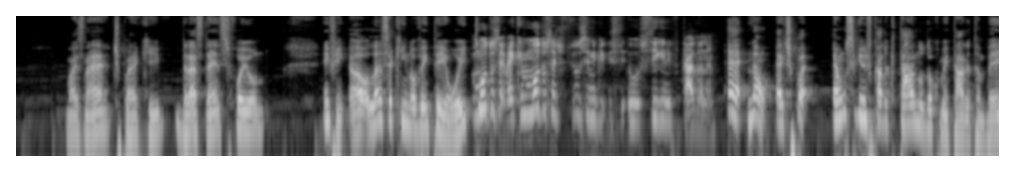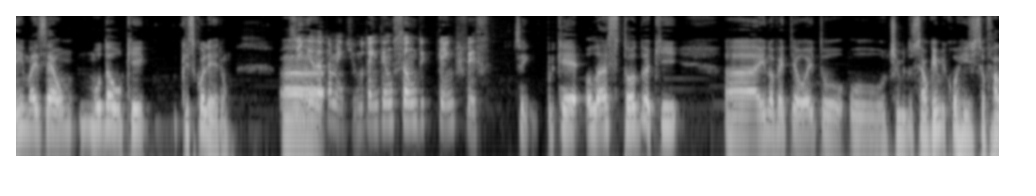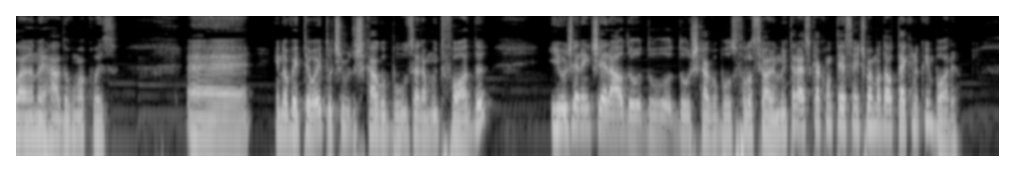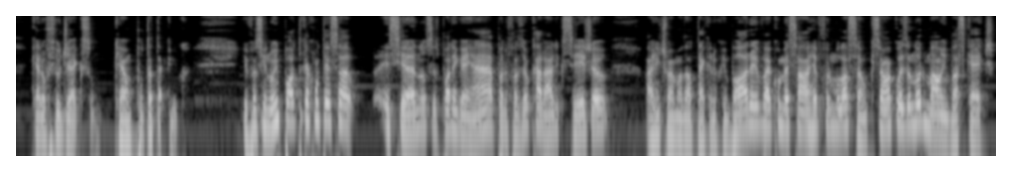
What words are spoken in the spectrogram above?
mas, né, tipo, é que The Last Dance foi o. Enfim, ah, o lance aqui em 98. Muda, o é que muda o, o signi- o significado, né? É, não, é tipo, é, é um significado que tá no documentário também, mas é um. muda o que, o que escolheram. Ah, Sim, exatamente. Muda a intenção de quem fez. Sim, porque o lance todo é que ah, em 98 o, o time do. Se alguém me corrige se eu falar ano errado alguma coisa. É, em 98 o time do Chicago Bulls era muito foda. E o gerente geral do, do, do Chicago Bulls falou assim: olha, não interessa o que aconteça, a gente vai mandar o técnico embora. Que era o Phil Jackson, que é um puta técnico. Ele falou assim: não importa o que aconteça esse ano, vocês podem ganhar, podem fazer o caralho que seja. A gente vai mandar o técnico embora e vai começar uma reformulação, que isso é uma coisa normal em basquete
